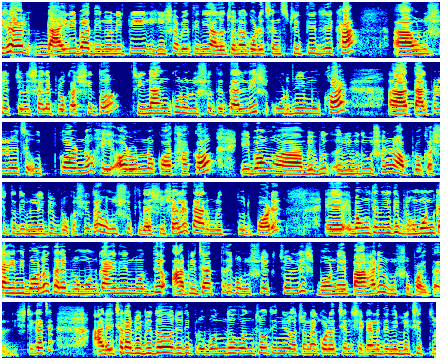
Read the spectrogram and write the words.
এছাড়া ডায়েরি বা দিনলিপি হিসাবে তিনি আলোচনা করেছেন স্মৃতির রেখা উনিশশো একচল্লিশ সালে প্রকাশিত তৃণাঙ্কুর উনিশশো তেতাল্লিশ, উর্মি মুখর তারপরে রয়েছে উৎকর্ণ, হে অরণ্য কথা কও, এবং বিভূতিভূষণের অপ্রকাশিত দিনলিপি প্রকাশিত হয় উনিশশো তিরাশি সালে, তার মৃত্যুর পরে। এবং তিনি যদি ভ্রমণ কাহিনী বলো, তাহলে ভ্রমণ কাহিনীর মধ্যে আভিযাত্রিক উনিশশো একচল্লিশ, বনে পাহাড়ে উনিশশো পঁয়তাল্লিশ ঠিক আছে? আর এছাড়া বিবিধ যদি প্রবন্ধ গ্রন্থ তিনি রচনা করেছেন, সেখানে তিনি বিচিত্র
